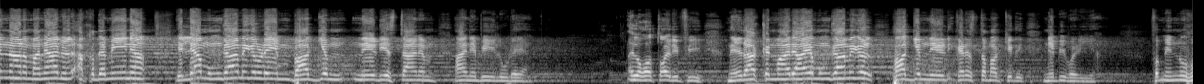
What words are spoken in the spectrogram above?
എന്നാണ് മനാലുൽ അഖ്ദമീന എല്ലാ മുൻഗാമികളുടെയും ഭാഗ്യം നേടിയ സ്ഥാനം ആ നബിയിലൂടെയാണ്. അൽ ഓത്തോരിഫി നേതാക്കന്മാരായ മുൻഗാമികൾ ഭാഗ്യം നേടി കരസ്ഥമാക്കിയത് നബി വഴിയാണ്. فمنه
